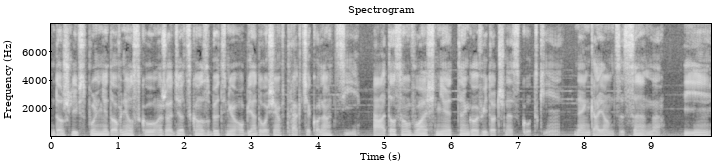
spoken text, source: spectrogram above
Doszli wspólnie do wniosku, że dziecko zbytnio objadło się w trakcie kolacji, a to są właśnie tego widoczne skutki. Nękający sen i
